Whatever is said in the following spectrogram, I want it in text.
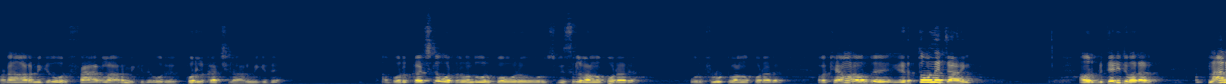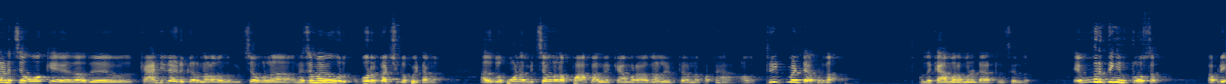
படம் ஆரம்பிக்குது ஒரு ஃபேரில் ஆரம்பிக்குது ஒரு பொருட்காட்சியில் ஆரம்பிக்குது. பொருட்காட்சியில் ஒருத்தர் வந்து ஒரு ஒரு ஒரு விசில் வாங்க போகிறாரு ஒரு ஃப்ளூட் வாங்க போகிறாரு அப்போ கேமரா வந்து எடுத்தோடனே ஜாரிங் அவருக்கு தேடிட்டு வர்றாரு. நான் நினச்சேன் ஓகே அதாவது கேண்டிடேட் எடுக்கிறனால வந்து மிச்சவங்களாம் நிஜமாவே ஒரு பொருட்காட்சிக்குள்ள போயிட்டாங்க. அதுக்குள்ளே போன மிச்சவங்களாம் பார்ப்பாங்க கேமரா அதனால எடுத்தாங்கன்னு பார்த்தா அவன் ட்ரீட்மெண்ட்டே அப்படி தான் அந்த கேமராமேனும் டேரக்டர் சேர்ந்து. எவ்ரி திங் இன் க்ளோஸ் அப் அப்படி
